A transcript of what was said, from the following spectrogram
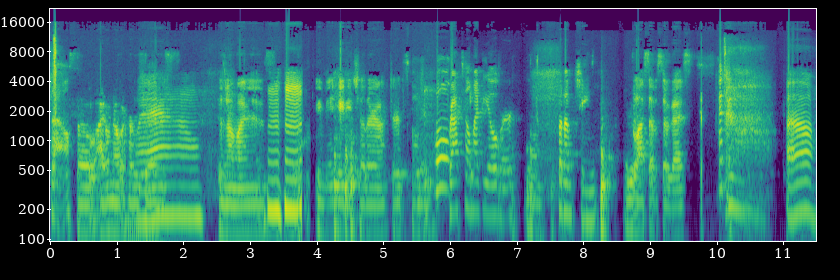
So So I don't know what hers wow. is. Because not mine is. hmm We may hate each other after it's fine. Well, Rat Tail might be over, but I'm ching. The last episode, guys. Oh,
